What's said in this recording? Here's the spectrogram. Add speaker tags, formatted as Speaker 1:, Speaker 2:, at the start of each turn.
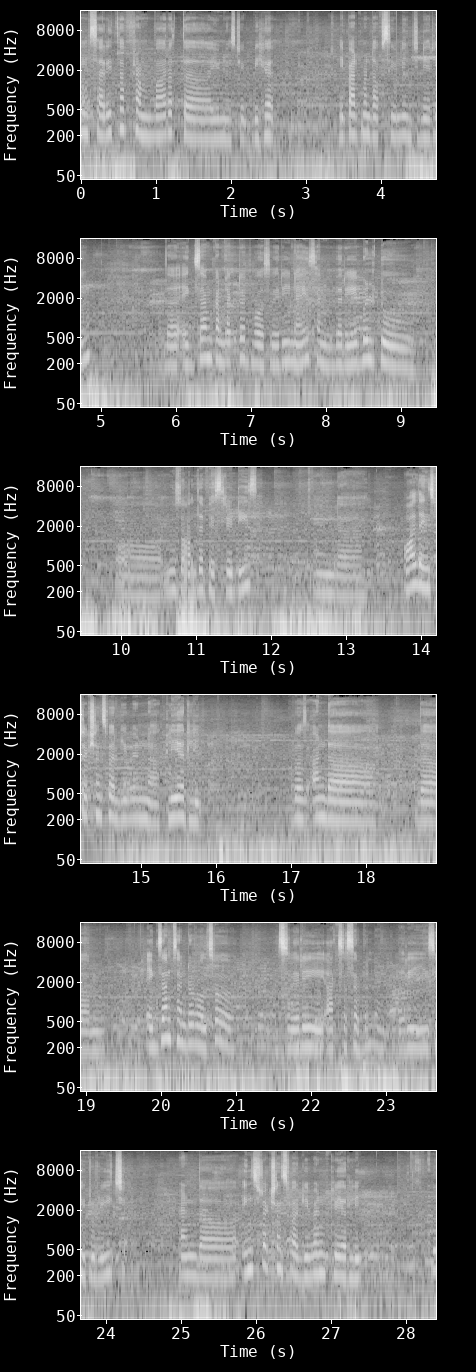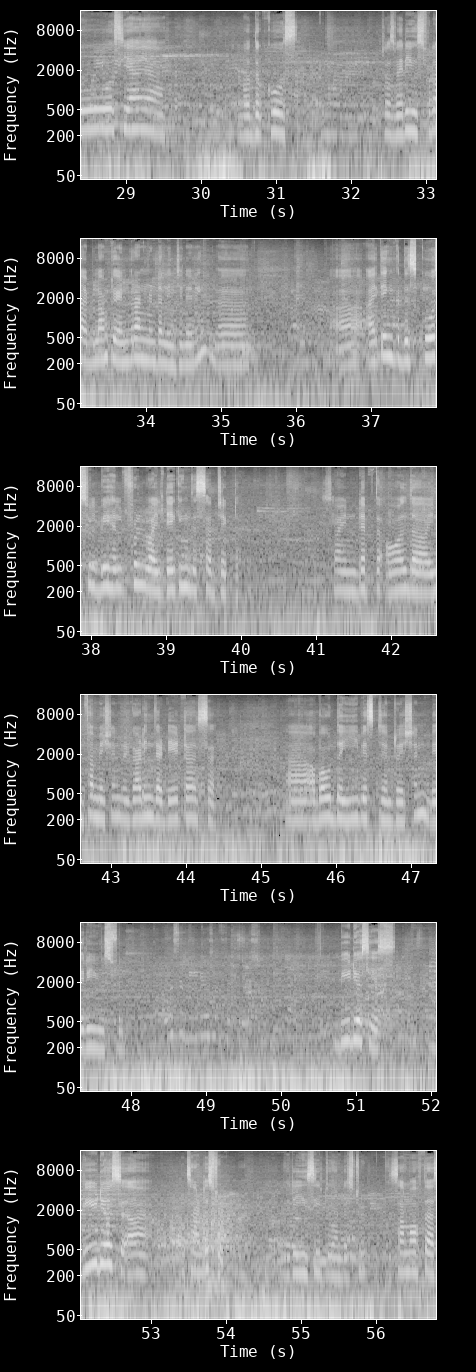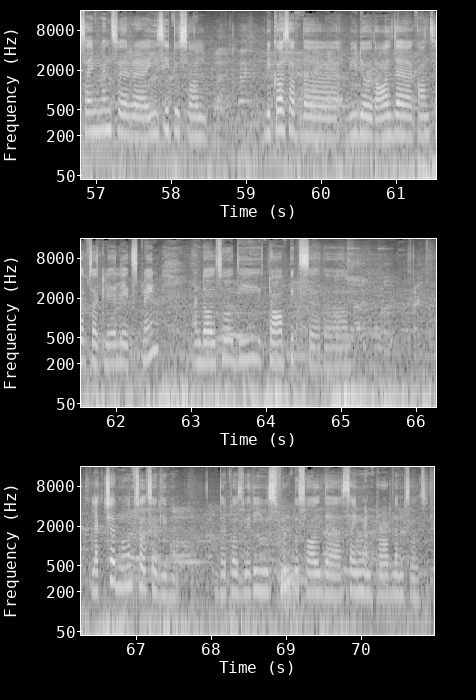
Speaker 1: I'm Sarita from Bharat uh, University, Bihar, Department of Civil Engineering. The exam conducted was very nice and we were able to uh, use all the facilities and uh, all the instructions were given uh, clearly. It was and uh, the um, exam center also it's very accessible and very easy to reach and the instructions were given clearly. Course, yeah, yeah, about the course. It was very useful. I belong to environmental engineering. The, uh, I think this course will be helpful while taking this subject. So in depth, all the information regarding the data uh, about the e-waste generation very useful.
Speaker 2: Videos of the course?
Speaker 1: Videos, yes. Videos, uh, it's understood. Very easy to understand. Some of the assignments were uh, easy to solve because of the video. The, all the concepts are clearly explained, and also the topics, uh, the lecture notes also given. That was very useful to solve the assignment problems also.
